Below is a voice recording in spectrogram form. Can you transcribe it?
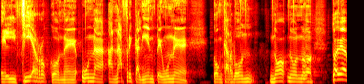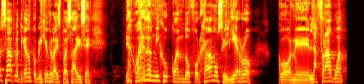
el fierro con eh, una anafre caliente, un, eh, con carbón. No, no, no. Todavía estaba platicando con mi jefe la vez pasada. Dice, ¿te acuerdas, mijo, cuando forjábamos el hierro con eh, la fragua?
